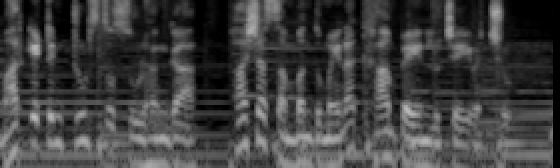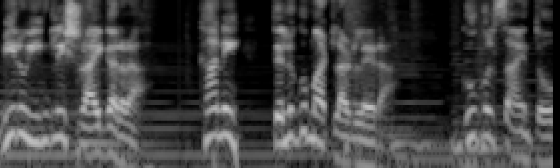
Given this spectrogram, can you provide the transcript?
మార్కెటింగ్ టూల్స్తో సులభంగా భాషా సంబంధమైన క్యాంపెయిన్లు చేయవచ్చు. మీరు ఇంగ్లీష్ రాయగలరా? కానీ తెలుగు మాట్లాడలేరా? గూగుల్ సాయంతో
